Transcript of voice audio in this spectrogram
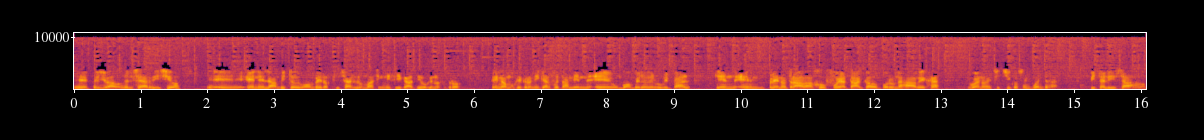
eh, privados del servicio. Eh, en el ámbito de bomberos, quizás lo más significativo que nosotros tengamos que cronicar fue también un bombero de Rumipal que en, pleno trabajo fue atacado por unas abejas. Y bueno, ese chico se encuentra hospitalizado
